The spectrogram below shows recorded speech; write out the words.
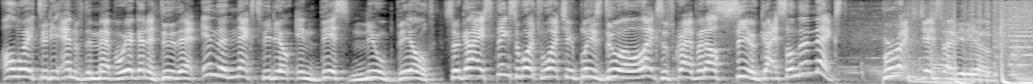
all the way to the end of the map. We're gonna do that in the next video in this new build. So guys, thanks so much for watching. Please do a like, subscribe, and I'll see you guys on the next Project J video.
